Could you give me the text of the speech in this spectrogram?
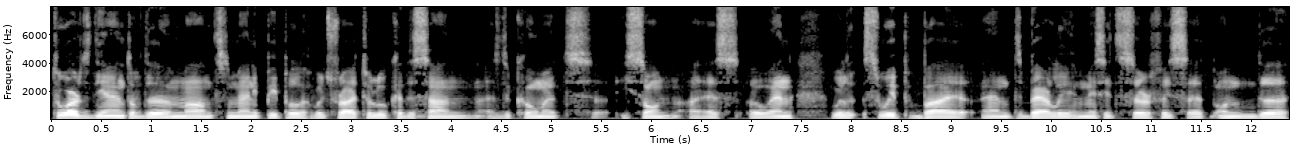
towards the end of the month, many people will try to look at the sun as the comet Ison, I-S-O-N, will sweep by and barely miss its surface at, on the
